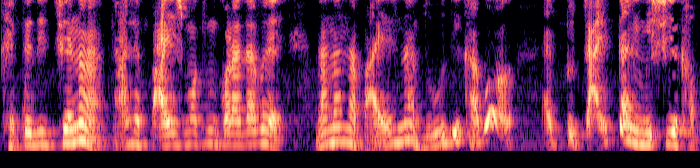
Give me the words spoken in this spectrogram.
খেতে দিচ্ছে না, তাহলে পায়েস মতন করা যাবে। না না না, পায়েস না, দুধই খাব। একটু চাল টাল মিশিয়ে খাব।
